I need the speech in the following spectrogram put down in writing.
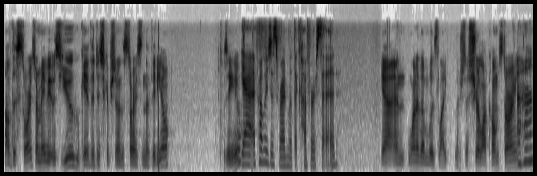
of the stories, or maybe it was you who gave the description of the stories in the video. Was it you? Yeah, I probably just read what the cover said. Yeah, and one of them was like, "There's a Sherlock Holmes story." Uh huh.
